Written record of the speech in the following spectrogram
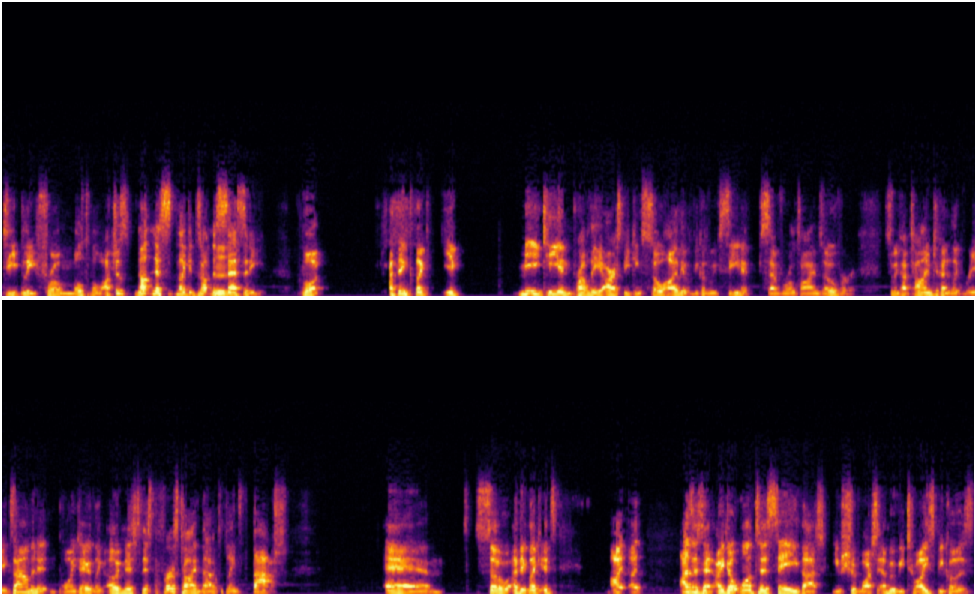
deeply from multiple watches. Not nec- like it's not necessity, but I think like you, me and Kian probably are speaking so highly of it because we've seen it several times over. So we've had time to kind of like re-examine it and point out like, oh, I missed this the first time. That explains that. Um. So I think like it's, I, I, as I said, I don't want to say that you should watch a movie twice because,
